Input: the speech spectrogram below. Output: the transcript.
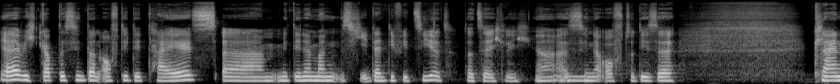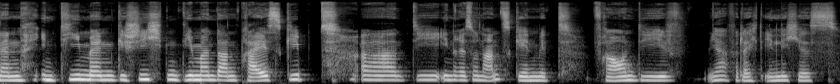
Ja. ja, ich glaube, das sind dann oft die Details, äh, mit denen man sich identifiziert tatsächlich. Ja, also mhm. es sind ja oft so diese kleinen intimen Geschichten, die man dann preisgibt, äh, die in Resonanz gehen mit Frauen, die ja vielleicht Ähnliches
